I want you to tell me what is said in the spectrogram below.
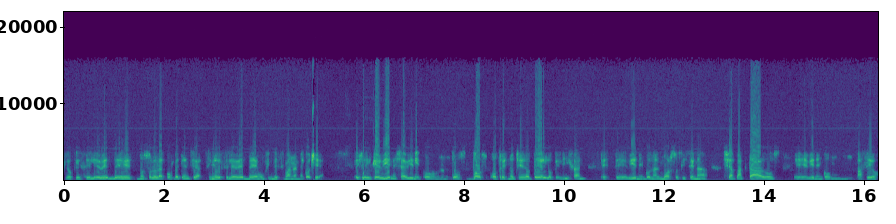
lo que se le vende es no solo la competencia, sino que se le vende un fin de semana en Necochea. Es el que viene ya viene con dos, dos o tres noches de hotel, lo que elijan, este, vienen con almuerzos y cena ya pactados, eh, vienen con paseos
